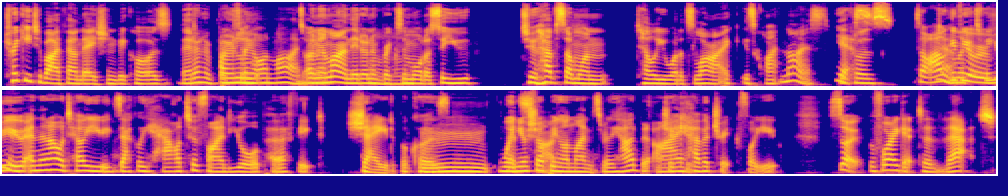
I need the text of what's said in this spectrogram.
tricky to buy foundation because they don't have bricks Only and, online. It's only yeah. online. They don't have bricks and Mhm. mortar. So you to have someone tell you what it's like is quite nice. Yes. Because So I'll Yeah, give you a review you. and then I will tell you exactly how to find your perfect shade because Mm, when you're shopping hard. online, it's really hard, but I have a trick for you. So before I get to that,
